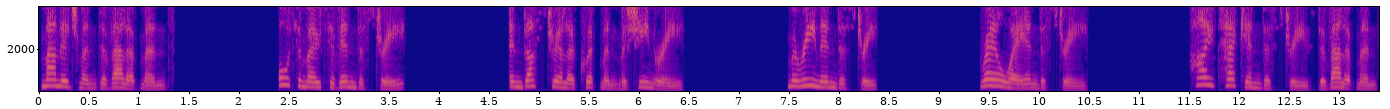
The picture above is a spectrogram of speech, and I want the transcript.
Management development Automotive industry Industrial equipment machinery Marine industry Railway industry High-tech industries development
